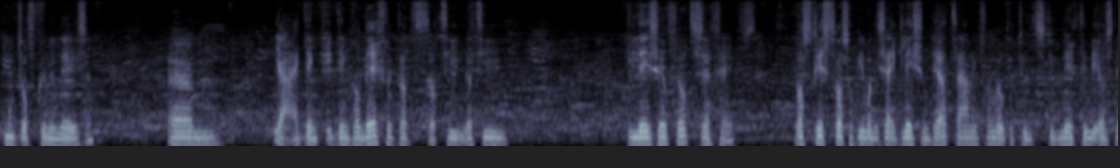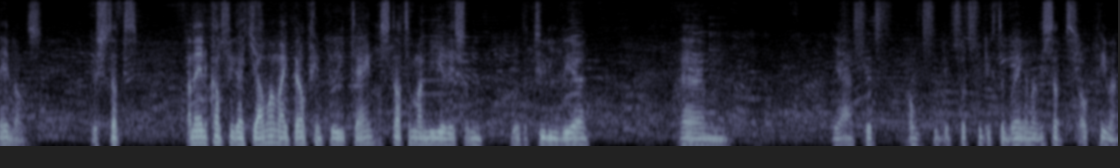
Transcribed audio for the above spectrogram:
moeten of kunnen lezen. Ehm, ja, ik denk, ik denk wel degelijk dat, dat, die, dat die, die lezer heel veel te zeggen heeft. Was, gisteren was ook iemand die zei, ik lees een dertaling van Multatuli. Het is natuurlijk 19e eeuws Nederlands. Dus dat, aan de ene kant vind ik dat jammer, maar ik ben ook geen puritein. Als dat de manier is om Multatuli weer um, ja, voor het, voor het voetlicht te brengen, dan is dat ook prima.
